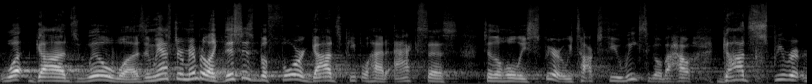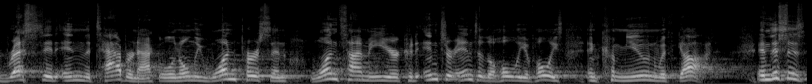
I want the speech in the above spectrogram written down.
what God's will was. And we have to remember like this is before God's people had access to the Holy Spirit. We talked a few weeks ago about how God's spirit rested in the tabernacle and only one person one time a year could enter into the holy of holies and commune with God. And this is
